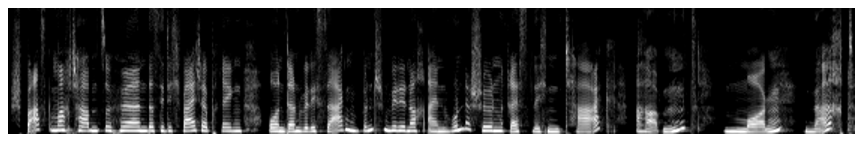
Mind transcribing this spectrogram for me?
Spaß gemacht haben zu hören, dass sie dich weiterbringen. Und dann würde ich sagen, wünschen wir dir noch einen wunderschönen restlichen Tag. Abend morgen, Nacht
